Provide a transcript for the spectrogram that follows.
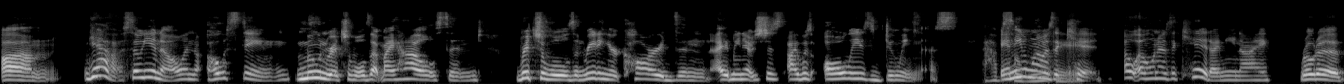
um yeah so you know and hosting moon rituals at my house and rituals and reading your cards and i mean it was just i was always doing this. Absolutely. and even when i was a kid. Oh and when i was a kid i mean i wrote a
